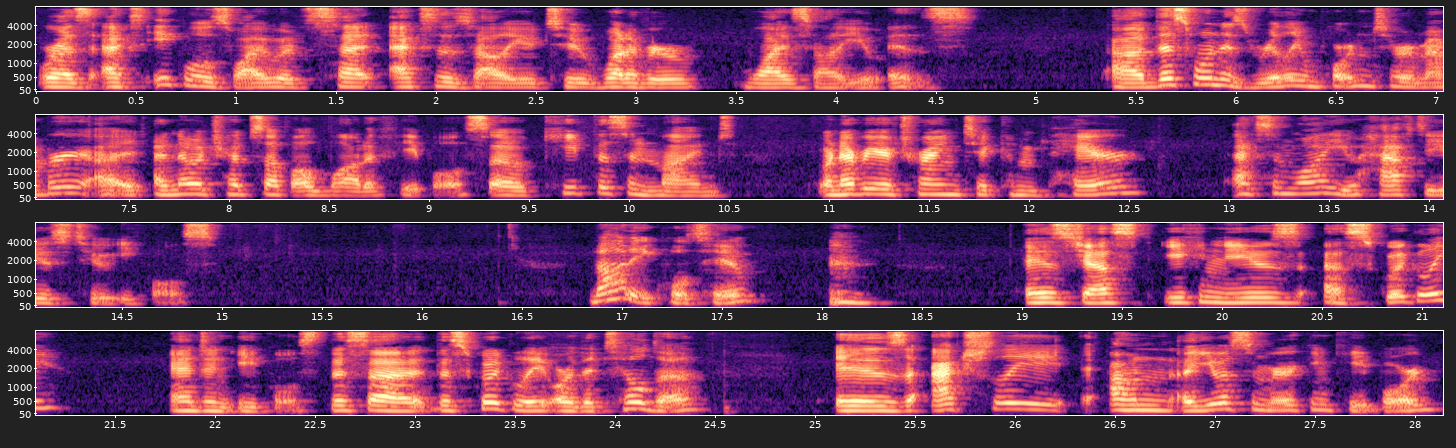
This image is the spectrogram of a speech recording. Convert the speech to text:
whereas x equals y would set x's value to whatever y's value is. Uh, this one is really important to remember. I, I know it trips up a lot of people, so keep this in mind. Whenever you're trying to compare x and y, you have to use two equals. Not equal to is just, you can use a squiggly and an equals. This, uh, the squiggly, or the tilde, is actually on a US American keyboard.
